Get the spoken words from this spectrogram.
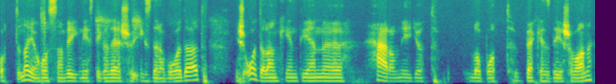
ott nagyon hosszan végignézték az első x darab oldalt, és oldalanként ilyen 3-4-5 lopott bekezdés van.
